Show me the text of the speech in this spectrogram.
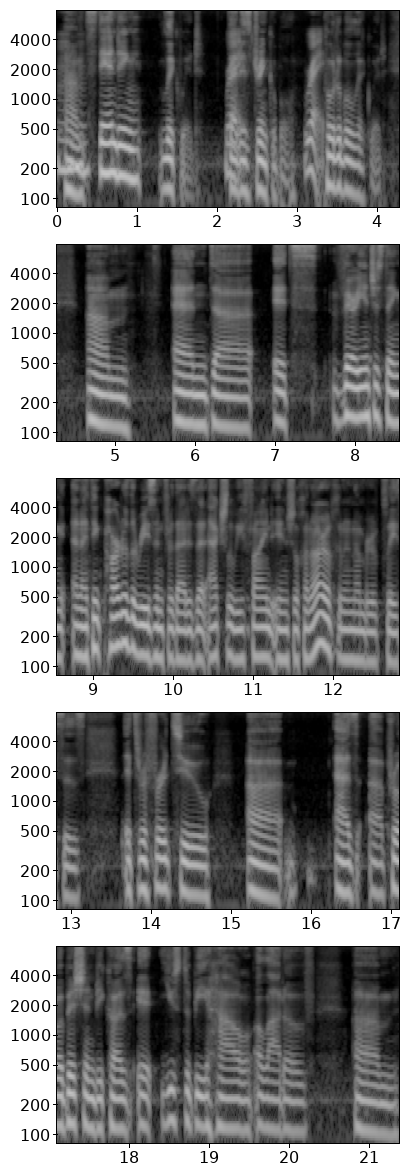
Mhm. Um, standing liquid Right. that is drinkable, right. potable liquid. Um, and uh, it's very interesting. And I think part of the reason for that is that actually we find in Shulchan Aruch in a number of places, it's referred to uh, as a prohibition because it used to be how a lot of um,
